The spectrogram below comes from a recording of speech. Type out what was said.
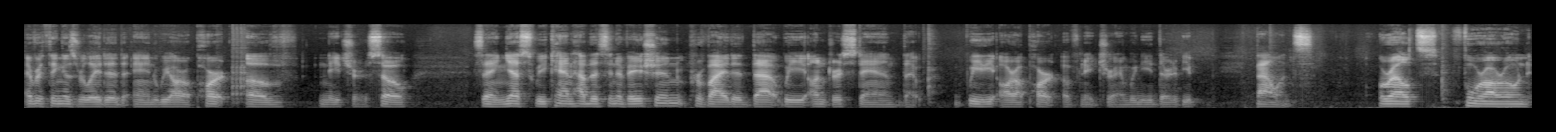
everything is related and we are a part of nature. So, saying yes, we can have this innovation provided that we understand that we are a part of nature and we need there to be balance, or else for our own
